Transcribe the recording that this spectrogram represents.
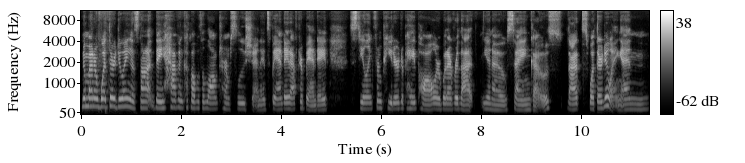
no matter what they're doing. It's not. They haven't come up with a long term solution. It's band aid after band aid, stealing from Peter to pay Paul, or whatever that you know saying goes. That's what they're doing, and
